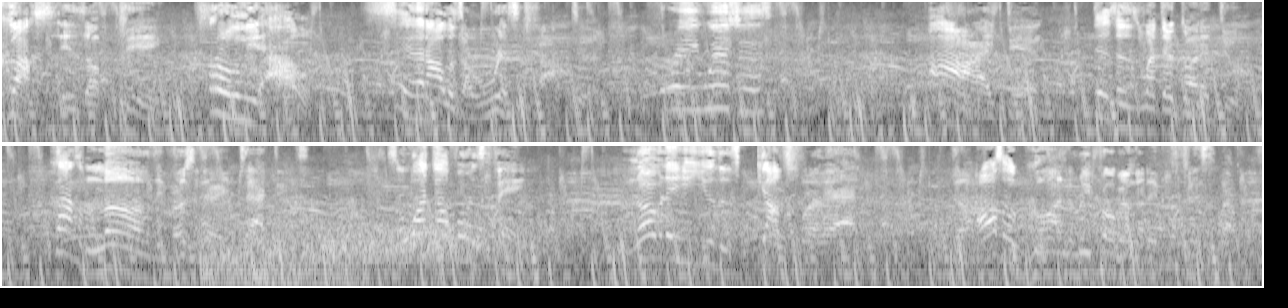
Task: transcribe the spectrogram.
Cox is a pig. Threw me out. Said I was a risk factor. Three wishes? Alright then. This is what they're gonna do. Cox loves the mercenary tactics. So watch out for his fate. Normally he uses scouts for that. They're also going to reprogram their defense weapons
